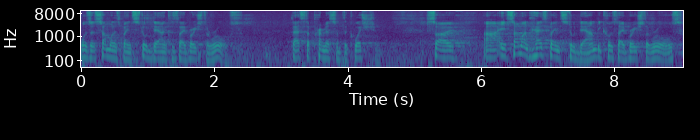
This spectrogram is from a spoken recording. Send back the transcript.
was that someone has been stood down because they breached the rules. That's the premise of the question. So, uh, if someone has been stood down because they breached the rules,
